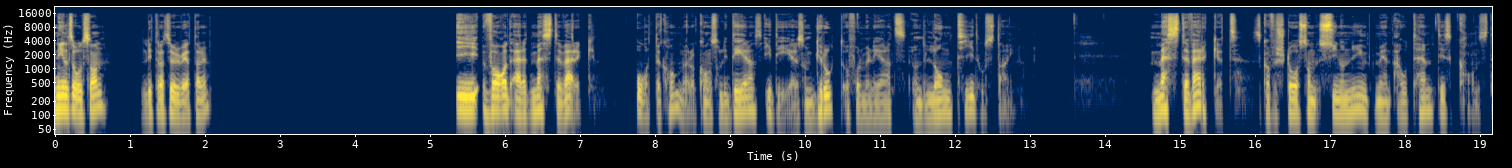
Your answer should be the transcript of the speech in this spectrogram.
Nils Olsson, litteraturvetare. I Vad är ett mästerverk? återkommer och konsolideras idéer som grott och formulerats under lång tid hos Stein. Mästerverket ska förstås som synonymt med en autentisk konst,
